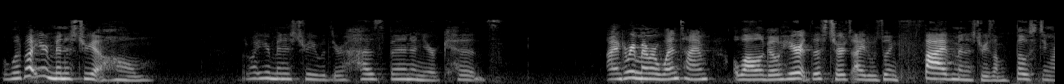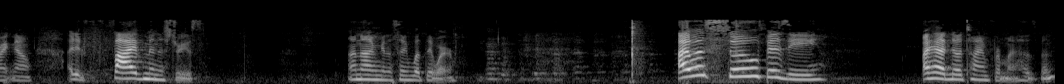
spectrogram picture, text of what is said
But what about your ministry at home? What about your ministry with your husband and your kids? I can remember one time a while ago here at this church, I was doing five ministries. I'm boasting right now. I did five ministries. And I'm going to say what they were. I was so busy, I had no time for my husband.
